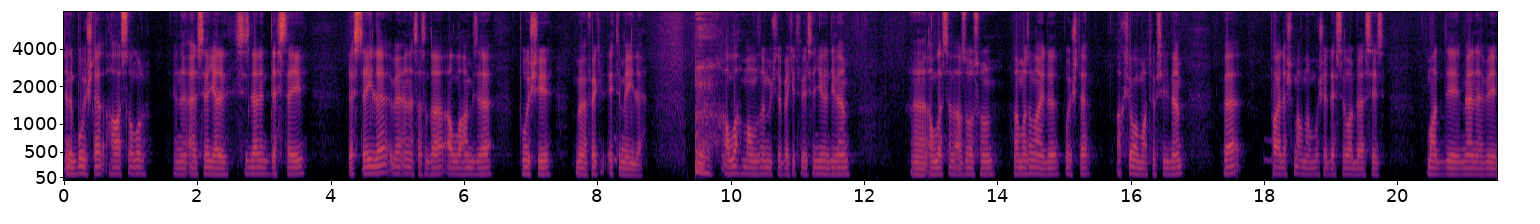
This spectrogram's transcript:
Yəni bu işlər hasil olur. Yəni ərsiyə gəlir sizlərin dəstəyi, dəstəyi ilə və ən əsası da Allahın bizə bu işi müvəffəq etməklə. Allah malınıza mülkdə bərəkət versin. Yenə deyirəm, ə, Allah sizə razı olsun. Ramazan ayıdır. Bu işdə aktiv olmağı tövsiyə edirəm və paylaşmaqla bu işə dəstək ola bilərsiniz. Maddi, mənəvi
